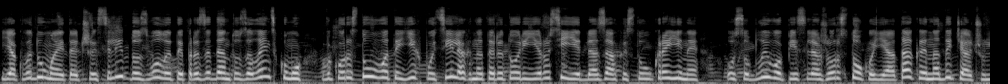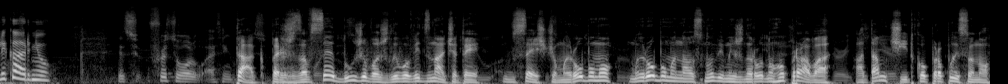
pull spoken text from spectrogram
Як ви думаєте, чи слід дозволити президенту Зеленському використовувати їх по цілях на території Росії для захисту України, особливо після жорстокої атаки на дитячу лікарню? Так, перш за все, дуже важливо відзначити, все, що ми робимо, ми робимо на основі міжнародного права. А там чітко прописано,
